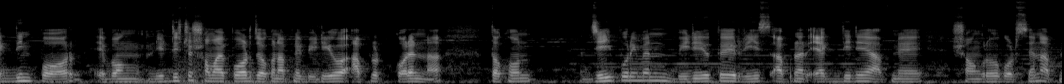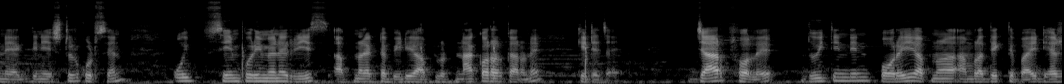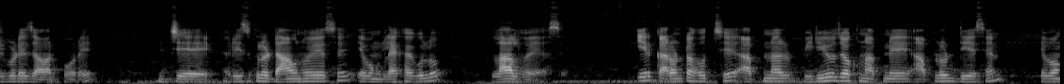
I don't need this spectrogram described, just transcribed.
একদিন পর এবং নির্দিষ্ট সময় পর যখন আপনি ভিডিও আপলোড করেন না তখন যেই পরিমাণ ভিডিওতে রিস আপনার একদিনে আপনি সংগ্রহ করছেন, আপনি একদিনে স্টোর করছেন, ওই সেম পরিমাণের রিস আপনার একটা ভিডিও আপলোড না করার কারণে কেটে যায়। যার ফলে দুই তিন দিন পরেই আপনারা, আমরা দেখতে পাই ড্যাশবোর্ডে যাওয়ার পরে যে রিসগুলো ডাউন হয়েছে এবং লেখাগুলো লাল হয়ে আছে। এর কারণটা হচ্ছে আপনার ভিডিও যখন আপনি আপলোড দিয়েছেন এবং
